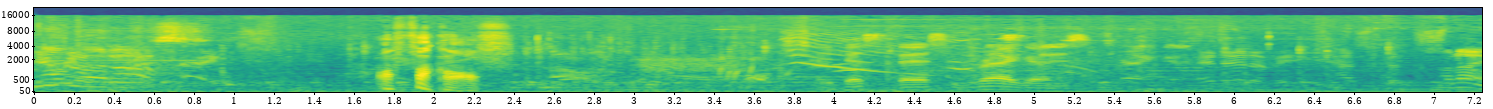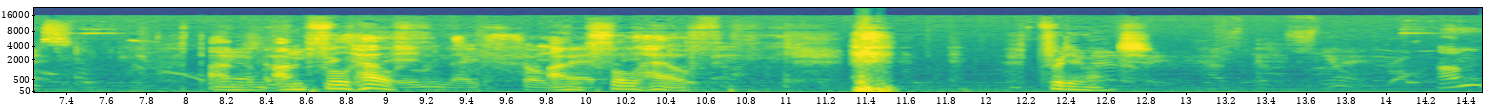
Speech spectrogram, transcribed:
No worries. Oh, fuck off. I guess there's a dragon. Oh, nice. I'm, Yeah, I'm full health. in, like, so I'm badly. full health. Pretty much. Um?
